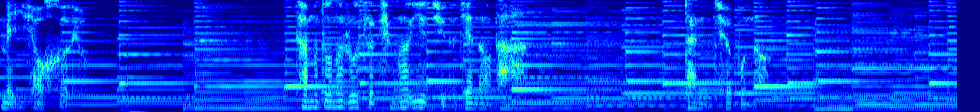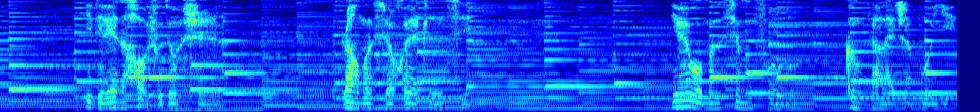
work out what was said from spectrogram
每一条河流。他们都能如此轻而易举的见到他，但你却不能。异地恋的好处就是，让我们学会了珍惜，因为我们的幸福更加来之不易。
